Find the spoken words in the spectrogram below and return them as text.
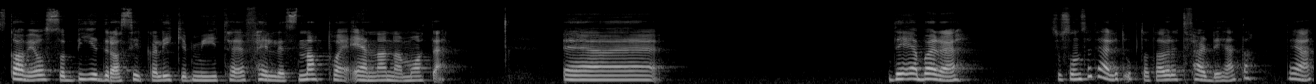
skal vi også bidra ca. like mye til fellesen da, på en eller annen måte. Eh, det er bare Så sånn sett er jeg litt opptatt av rettferdighet. da. Det er,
